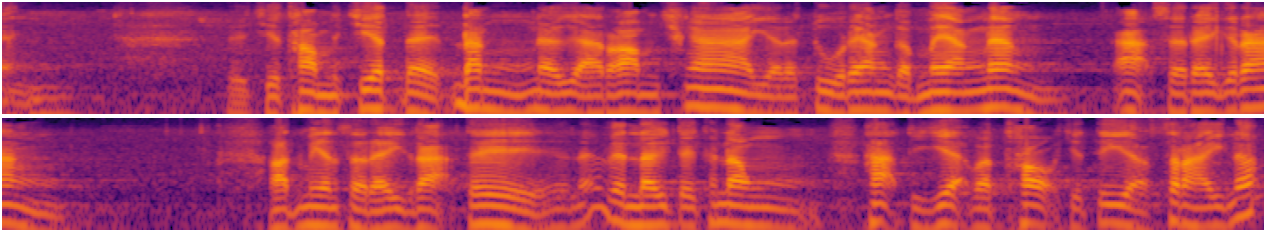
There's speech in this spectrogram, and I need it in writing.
ឯងជាធម្មជាតិដែលដឹងនៅអារម្មណ៍ឆ្ងាយទូរាំងកម្មាំងហ្នឹងអសរិរាំងអត់មានសរីរៈទេណាវានៅតែក្នុងហតិយវត្ថុជាទីអាស្រ័យហ្នឹង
